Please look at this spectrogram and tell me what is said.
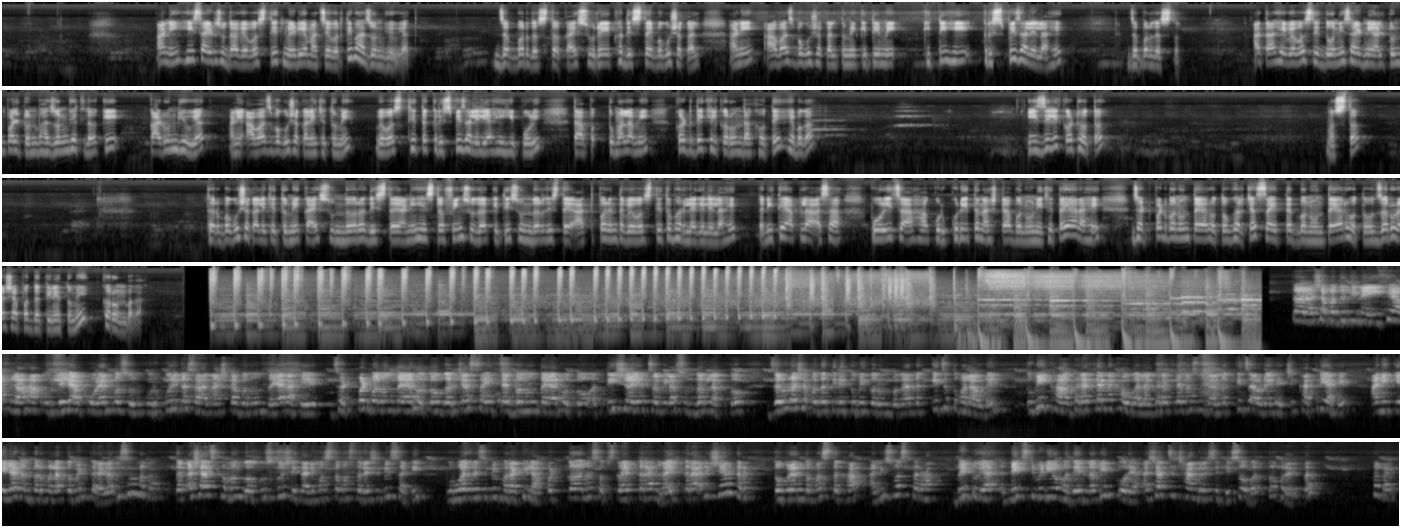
आणि ही साईडसुद्धा व्यवस्थित मीडियम आचेवरती भाजून घेऊयात. जबरदस्त काय सुरेख दिसतंय बघू शकाल. आणि आवाज बघू शकाल तुम्ही किती मी कितीही क्रिस्पी झालेला आहे. जबरदस्त. आता हे व्यवस्थित दोन्ही साईडनी आलटून पलटून भाजून घेतलं की काढून घेऊयात. आणि आवाज बघू शकाल इथे तुम्ही. व्यवस्थित क्रिस्पी झालेली आहे ही पोळी. तर आप तुम्हाला मी कट देखील करून दाखवते. हे बघा. इझिली कट होतं. मस्त. तर बघू शकाल इथे तुम्ही काय सुंदर दिसतंय आणि हे स्टफिंगसुद्धा किती सुंदर दिसतंय. आतपर्यंत व्यवस्थित भरल्या गेलेला आहे. तर इथे आपला असा पोळीचा हा कुरकुरीत नाश्ता बनवून इथे तयार आहे. झटपट बनवून तयार होतो. घरच्याच साहित्यात बनवून तयार होतो. जरूर अशा पद्धतीने तुम्ही करून बघा. घरच्याच साहित्यात बनवून तयार होतो अतिशय चवीला सुंदर लागतो. जरूर अशा पद्धतीने तुम्ही करून बघा. नक्कीच तुम्हाला आवडेल. तुम्ही खा घरातल्यांना खाऊ घाला. घरातल्यांना सुद्धा नक्कीच आवडेल ह्याची खात्री आहे. आणि केल्यानंतर मला कमेंट करायला विसरू नका. तर अशाच खमंग खुसखुशीत आणि मस्त मस्त रेसिपीजसाठी पूर्वाज रेसिपी मराठीला पटकन सबस्क्राईब करा लाईक करा आणि शेअर करा. तोपर्यंत मस्त खा आणि स्वस्त राहा. भेटूयात नेक्स्ट व्हिडिओमध्ये नवीन कोऱ्या अशाच छान रेसिपी सोबत. तोपर्यंत बाय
